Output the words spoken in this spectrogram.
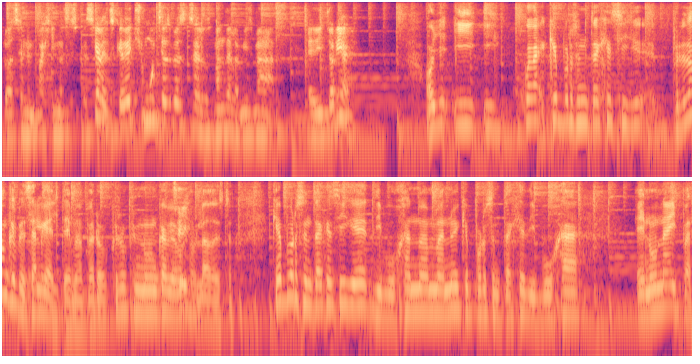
lo hacen en páginas especiales, que de hecho muchas veces se los manda la misma editorial. Oye, ¿y, y qué porcentaje sigue? Perdón que me salga el tema, pero creo que nunca habíamos Sí. hablado de esto. ¿Qué porcentaje sigue dibujando a mano y qué porcentaje dibuja en un iPad?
